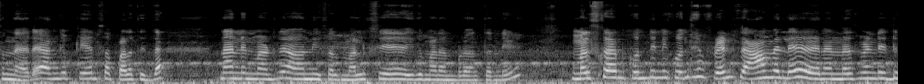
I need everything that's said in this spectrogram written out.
ಸುಮ್ಮನೆ ಅದೇ ಹಂಗೆ ಪ್ರಿಯನ್ಸ್ ಅಳ್ತಿದ್ದ. ನಾನೇನು ಮಾಡಿದೆ ಅವ್ನಿಗೆ ಸ್ವಲ್ಪ ಮಲಗಿಸಿ, ಇದು ಮಾಡೋಣ ಬಿಡು ಅಂತಂದೇಳಿ ಮಲ್ಸ್ಕೊಂಡು ಕುಂತೀನಿ ಕುಂತೀನಿ ಫ್ರೆಂಡ್ಸ್ ಆಮೇಲೆ ನನ್ನ ಹಸ್ಬೆಂಡ್ ಇದ್ದು,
